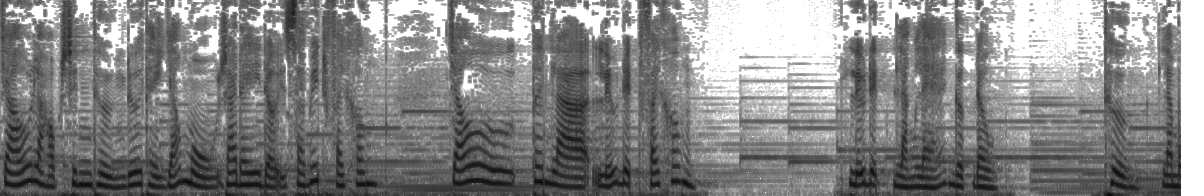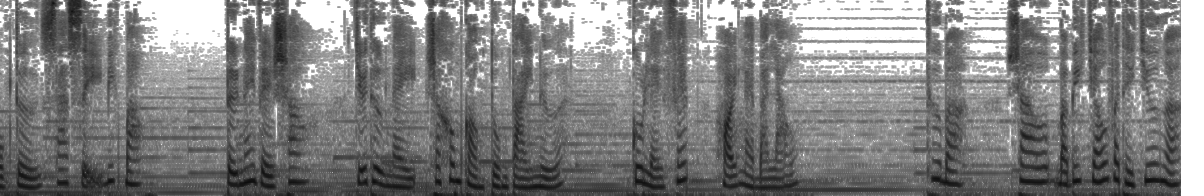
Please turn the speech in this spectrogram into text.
Cháu là học sinh thường đưa thầy giáo mù ra đây đợi xe buýt phải không? Cháu tên là Liễu Địch phải không? Liễu Địch lặng lẽ gật đầu, Thường là một từ xa xỉ biết bao từ nay về sau Chữ thường này sao không còn tồn tại nữa. Cô lễ phép hỏi lại bà lão. Thưa bà Sao bà biết cháu và thầy Chương ạ?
